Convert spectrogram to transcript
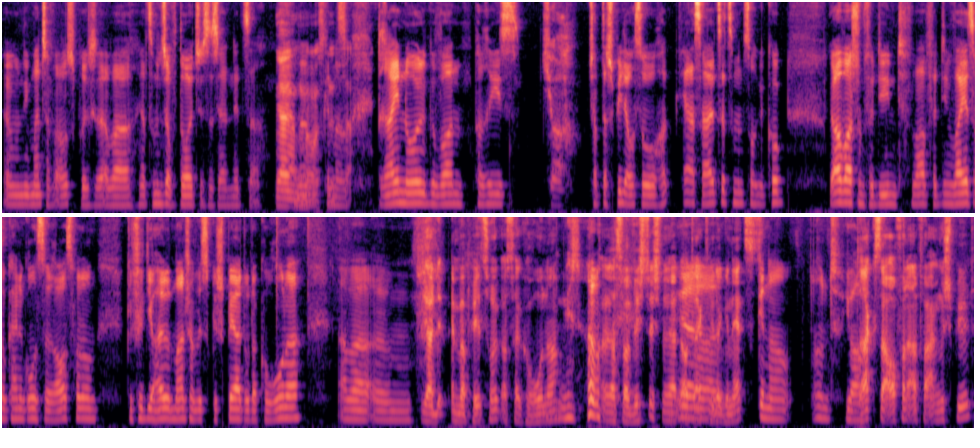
ähm, die Mannschaft ausspricht. Aber ja, zumindest auf Deutsch ist es ja Nizza. Ja, ja, genau. Genau. 3-0 gewonnen, Paris. Tja, ich habe das Spiel auch so erste Halbzeit zumindest noch geguckt. Ja, war schon verdient. War verdient. War jetzt auch keine große Herausforderung. Gefühlt die halbe Mannschaft ist gesperrt oder Corona. Aber. Ähm, ja, Mbappé zurück aus der Corona. Genau. Das war wichtig. Ne? Er hat ja, auch direkt wieder genetzt. Genau. Und ja. Draxler auch von Anfang an gespielt.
